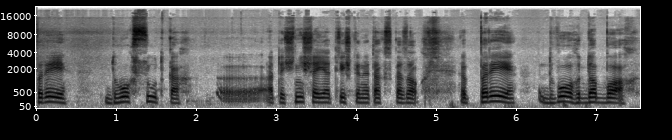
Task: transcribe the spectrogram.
при двох сутках, е, а точніше, я трішки не так сказав, при двох добах,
